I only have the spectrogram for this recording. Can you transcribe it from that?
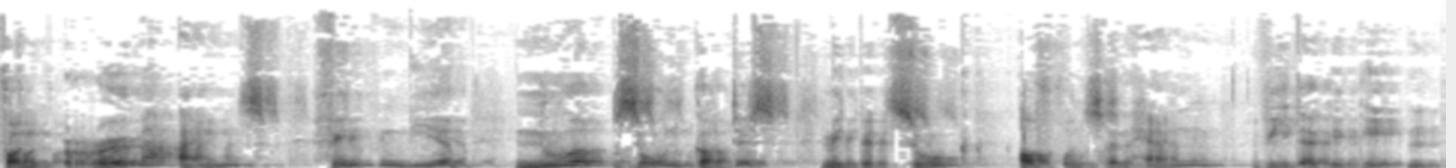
Von Römer 1 finden wir nur Sohn Gottes mit Bezug auf unseren Herrn wiedergegeben,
